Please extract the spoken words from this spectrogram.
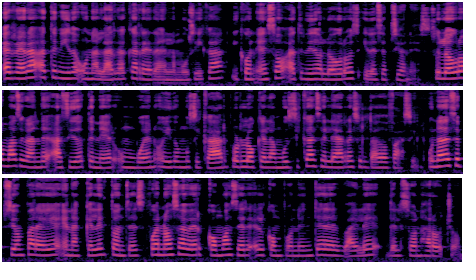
Herrera ha tenido una larga carrera en la música y con eso ha tenido logros y decepciones. Su logro más grande ha sido tener un buen oído musical, por lo que la música se le ha resultado fácil. Una decepción para ella en aquel entonces fue no saber cómo hacer el componente del baile del son jarocho.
